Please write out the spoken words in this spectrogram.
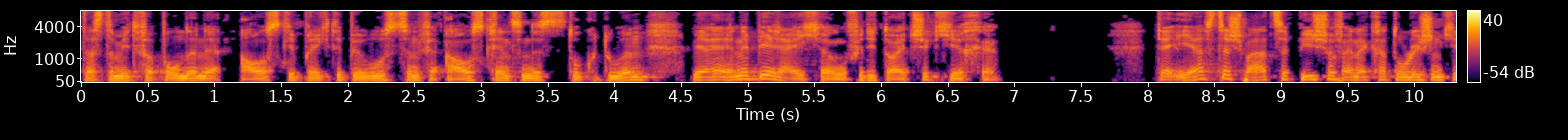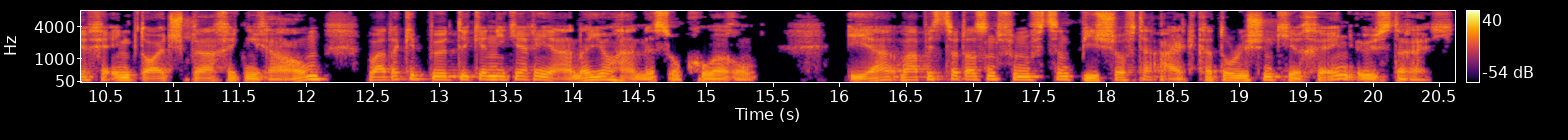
Das damit verbundene ausgeprägte Bewusstsein für ausgrenzende Strukturen wäre eine Bereicherung für die deutsche Kirche. Der erste schwarze Bischof einer katholischen Kirche im deutschsprachigen Raum war der gebürtige Nigerianer Johannes Okoro. Er war bis 2015 Bischof der altkatholischen Kirche in Österreich.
